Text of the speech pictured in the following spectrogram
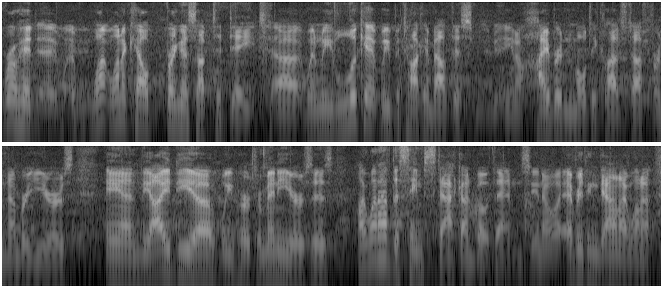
Rohit, uh, want, to help bring us up to date. Uh, when we look at, we've been talking about this you know, hybrid and multi-cloud stuff for a number of years, and the idea we've heard for many years is, I want to have the same stack on both ends. You know, everything down, I want to,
